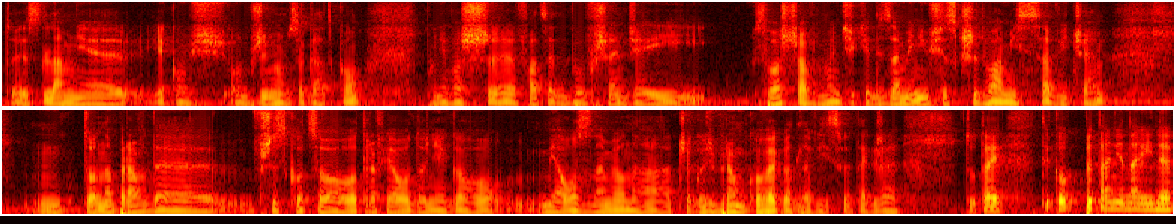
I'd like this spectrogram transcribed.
to jest dla mnie jakąś olbrzymią zagadką, ponieważ y, facet był wszędzie i zwłaszcza w momencie, kiedy zamienił się skrzydłami z Sawiczem, to naprawdę wszystko, co trafiało do niego, miało znamiona czegoś bramkowego dla Wisły. Także tutaj tylko pytanie, na ile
